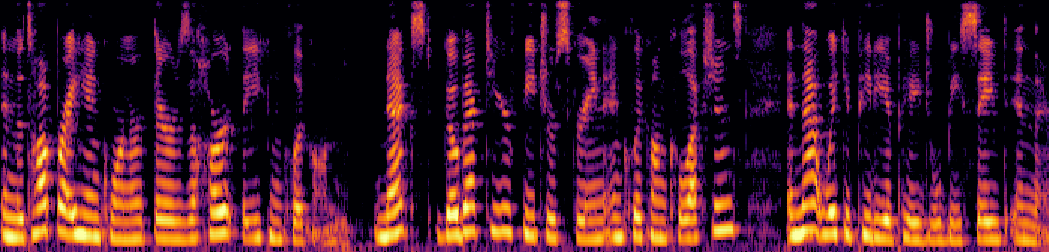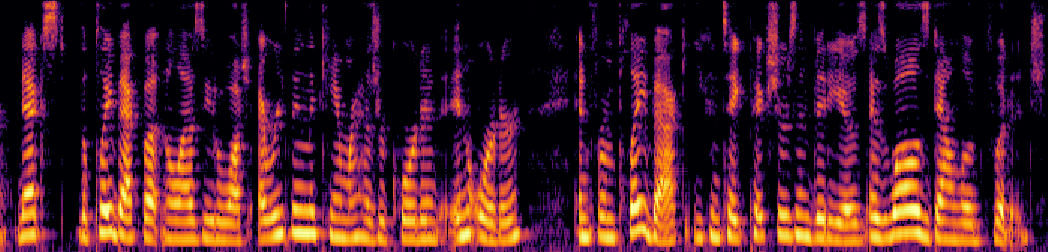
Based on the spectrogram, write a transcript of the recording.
in the top right hand corner, there is a heart that you can click on. Next, go back to your feature screen and click on Collections, and that Wikipedia page will be saved in there. Next, the playback button allows you to watch everything the camera has recorded in order, and from playback, you can take pictures and videos as well as download footage.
